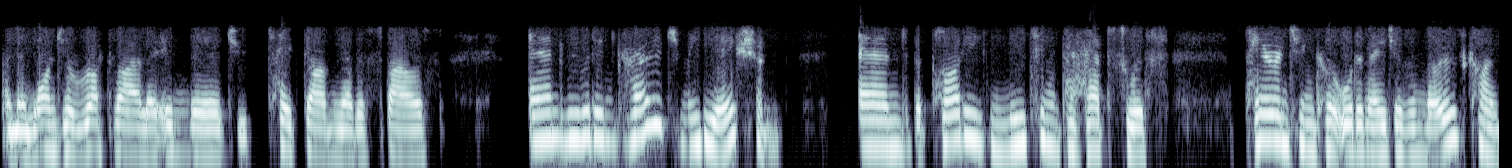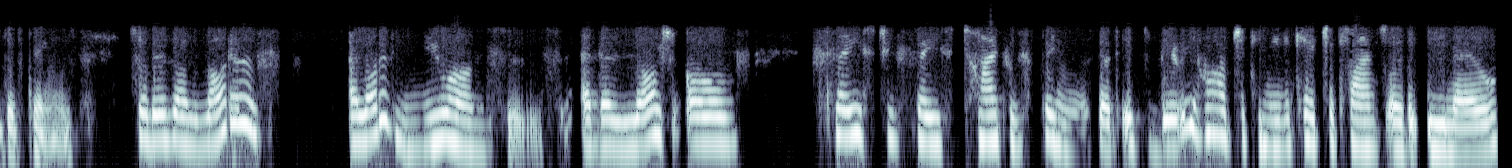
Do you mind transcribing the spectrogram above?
and they want a Rottweiler in there to take down the other spouse. And we would encourage mediation and the parties meeting perhaps with parenting coordinators and those kinds of things. So there's a lot of a lot of nuances and a lot of face to face type of things that it's very hard to communicate to clients over email,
